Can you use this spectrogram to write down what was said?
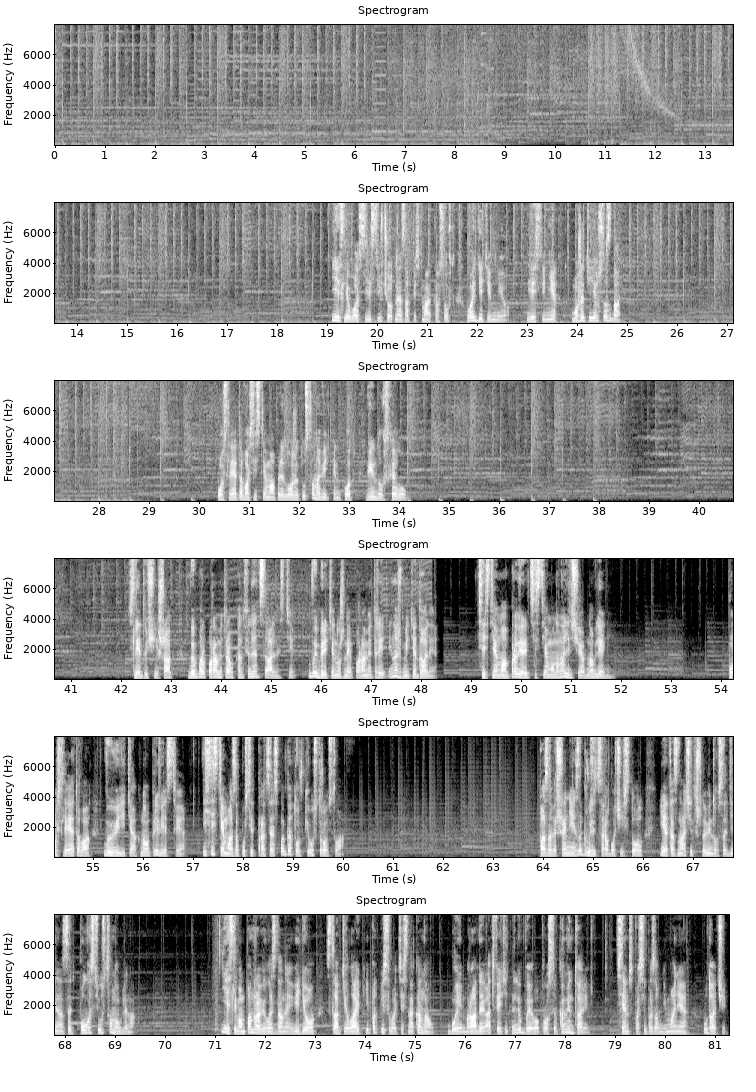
Если у вас есть учетная запись Microsoft, войдите в нее если нет, можете ее создать. После этого система предложит установить пин-код Windows Hello. Следующий шаг – выбор параметров конфиденциальности. Выберите нужные параметры и нажмите «Далее». Система проверит систему на наличие обновлений. После этого вы увидите окно приветствия и система запустит процесс подготовки устройства. По завершении загрузится рабочий стол и это значит, что Windows 11 полностью установлена. Если вам понравилось данное видео, ставьте лайк и подписывайтесь на канал. Будем рады ответить на любые вопросы в комментариях. Всем спасибо за внимание, удачи!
